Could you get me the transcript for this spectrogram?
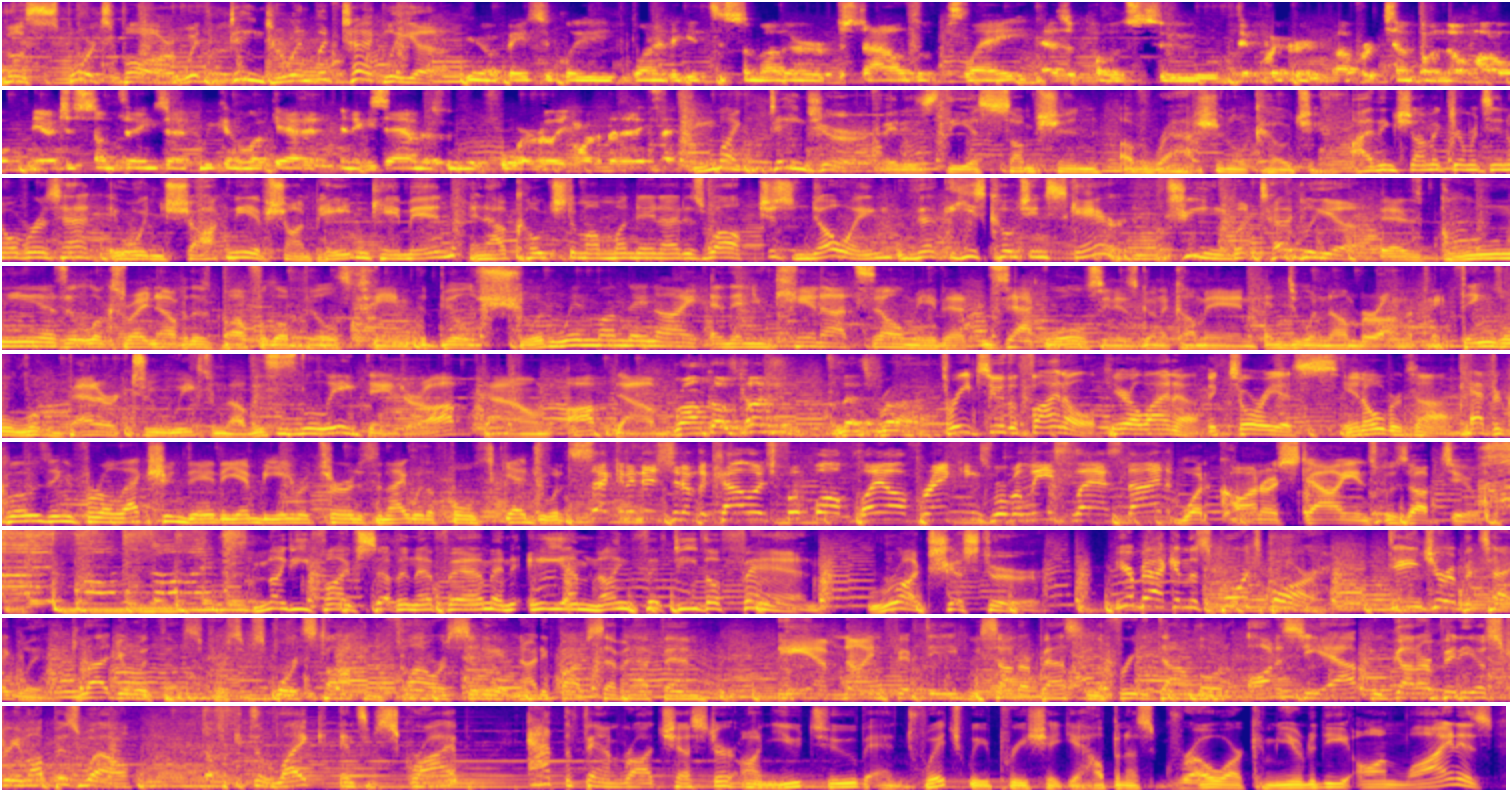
The Sports Bar with Danger and Battaglia. You know, basically wanted to get to some other styles of play as opposed to the quicker and upper tempo no huddle. You know, just some things that we can look at and, and examine as we move forward really more than anything. Mike Danger. It is the assumption of rational coaching. I think Sean McDermott's in over his head. It wouldn't shock me if Sean Payton came in and outcoached him on Monday night as well, just knowing that he's coaching scared. Gene Battaglia. As gloomy as it looks right now for this Buffalo Bills team, the Bills should win Monday night, and then you cannot tell me that Zach Wilson is going to come in and do a number on the team. Things will look better two weeks from now. This is the league danger. Up, down, up, down. Broncos country. Let's ride. 3 2 the final. Carolina victorious in overtime. After closing for Election Day, the NBA returns tonight with a full schedule. Second edition of the college football playoff rankings were released last night. What Connor Stalions was up to. 95.7 FM and AM 950 The Fan, Rochester. You're back in the sports bar. Danger and Battaglia. Glad you're with us for some sports talk in the Flower City at 95.7 FM, AM 950. We sound our best in the free to download Audacy app. We've got our video stream up as well. Don't forget to like and subscribe at the Fan Rochester on YouTube and Twitch. We appreciate you helping us grow our community online as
